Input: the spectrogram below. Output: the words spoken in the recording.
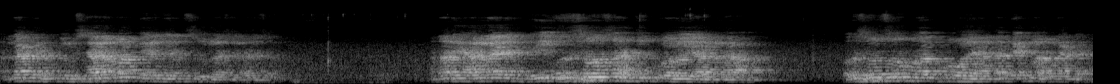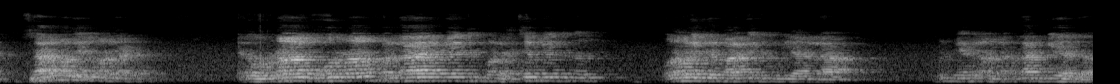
அல்லாட்ட ரொம்ப விசாலமா பேருங்கன்னு சொல்லலாம் சில அதனால யாரெல்லாம் எனக்கு டெய்லி வருஷம் வருஷம் அஞ்சுக்கு போவே யாரெல்லாம் வருஷம் வருஷம் முதல் போவே யாரெல்லாம் கேட்கலாம் அல்லாட்ட விசாலமா கேட்கலாம் அல்லாட்ட ஏன்னா ஒரு நாள் ஒரு நாள் பல்லாயிரம் பேருக்கு பல லட்சம் பேருக்கு உணவளிக்கிற பாக்கியத்துக்கு முடியாதுல்ல அப்படின்னு கேட்கலாம் நல்லா முடியாதா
